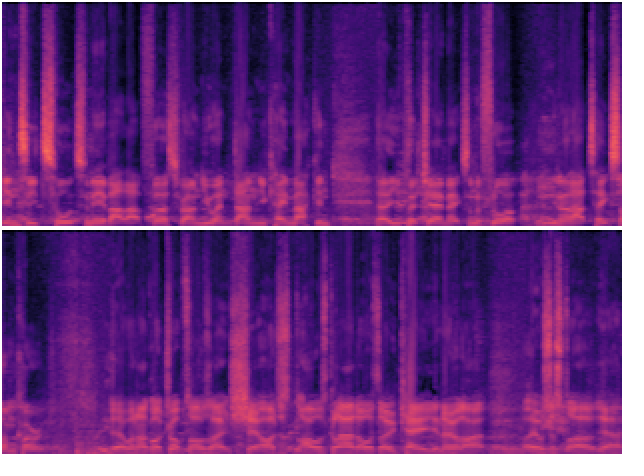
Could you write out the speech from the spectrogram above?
Ginty, talk to me about that first round. You went down, you came back, and uh, you put JMX on the floor. You know that takes some courage. Yeah, when I got dropped, I was like, shit. I just, I was glad I was okay. You know, like it was just, uh, yeah.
